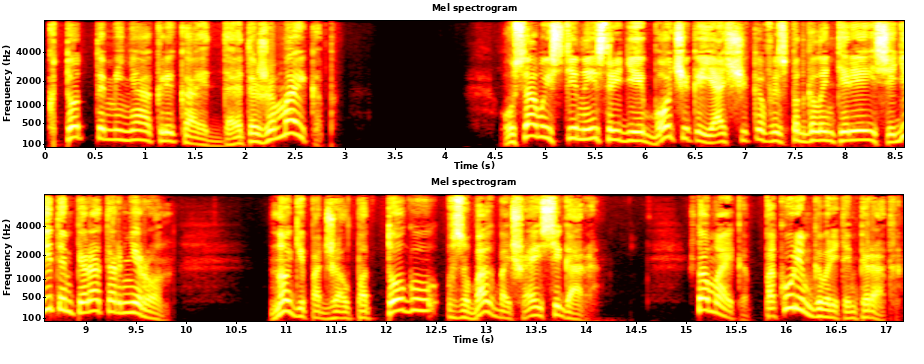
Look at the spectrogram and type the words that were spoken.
кто-то меня окликает. Да это же Майкоп! У самой стены среди бочек и ящиков из-под галантереи сидит император Нерон. Ноги поджал под тогу, в зубах большая сигара. — Что, Майка, покурим? — говорит император.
